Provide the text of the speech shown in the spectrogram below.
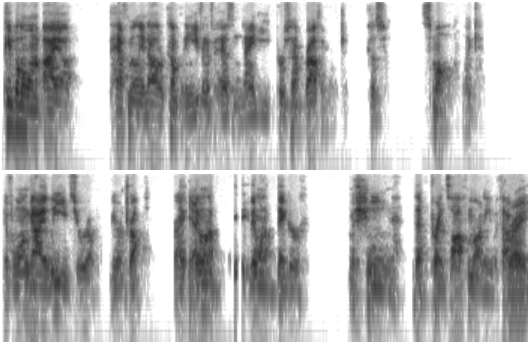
People don't want to buy a half million dollar company, even if it has 90% profit margin, because small. Like if one guy leaves, you're you're in trouble right? Yeah. They want a they want a bigger machine that prints off money without right.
